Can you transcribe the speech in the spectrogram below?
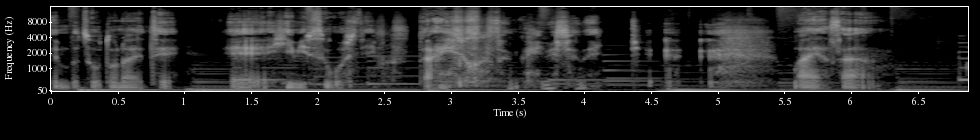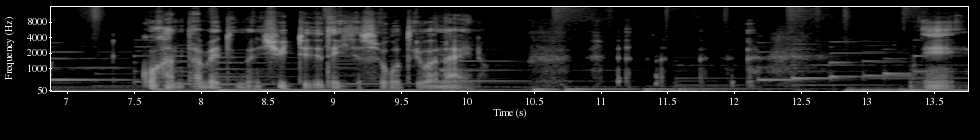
念仏を唱えて、えー、日々過ごしています。大さんがいるじゃないって。マヤさんご飯食べてるのにシュッて出てきてそういうこと言わないの。ねえ。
